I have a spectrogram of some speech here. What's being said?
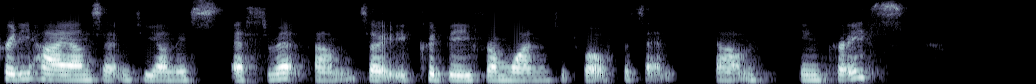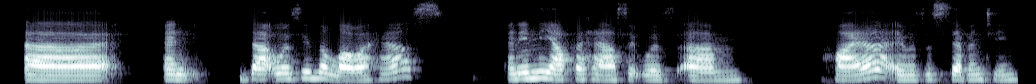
pretty high uncertainty on this estimate. Um, so it could be from 1 to 12% um, increase. Uh, and that was in the lower house. And in the upper house, it was um, higher. It was a 17%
